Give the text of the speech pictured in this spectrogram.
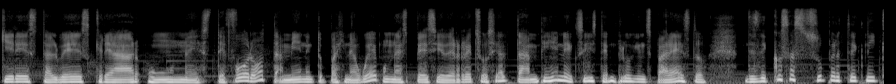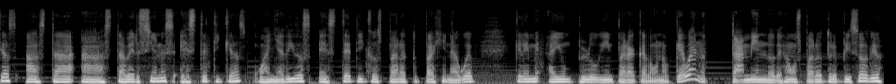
¿Quieres tal vez crear un este, foro también en tu página web, una especie de red social? También existen plugins para esto. Desde cosas súper técnicas hasta, hasta versiones estéticas o añadidos estéticos para tu página web. Créeme, hay un plugin para cada uno. Que bueno, también lo dejamos para otro episodio.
